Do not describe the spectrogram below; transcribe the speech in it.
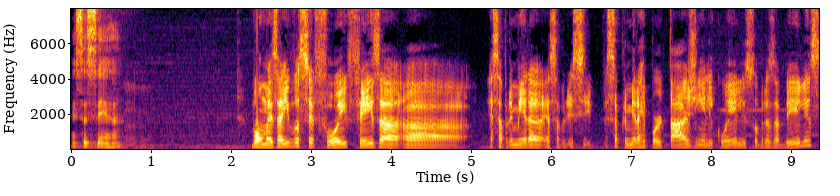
Essa serra. Bom, mas aí você foi, fez a, a- essa primeira essa, essa primeira reportagem ali com ele sobre as abelhas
